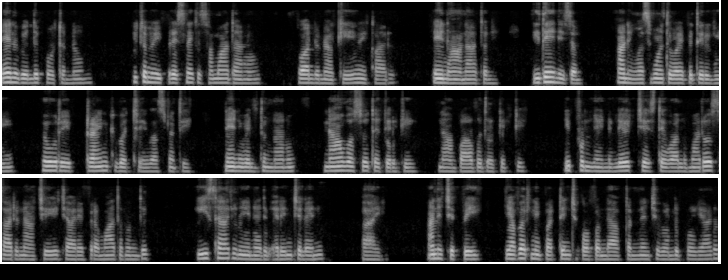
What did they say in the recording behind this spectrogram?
నేను వెళ్ళిపోతున్నాను. ఇక మీ ప్రశ్నకి సమాధానం. వాళ్ళు నాకేమీ కారు. నేను అనాథని. ఇదే నిజం అని వసుమతి వైపు తిరిగి నువ్వు రేపు ట్రైన్కి వచ్చే వసుమతి. నేను వెళ్తున్నాను. నా వసు దగ్గరికి నా బాబు దగ్గరికి. ఇప్పుడు నేను లేట్ చేస్తే వాళ్ళు మరోసారి నా చేయి జారే ప్రమాదం ఉంది. ఈసారి నేను అది భరించలేను. బాయ్ అని చెప్పి ఎవరిని పట్టించుకోకుండా అక్కడి నుంచి వెళ్ళిపోయాడు.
